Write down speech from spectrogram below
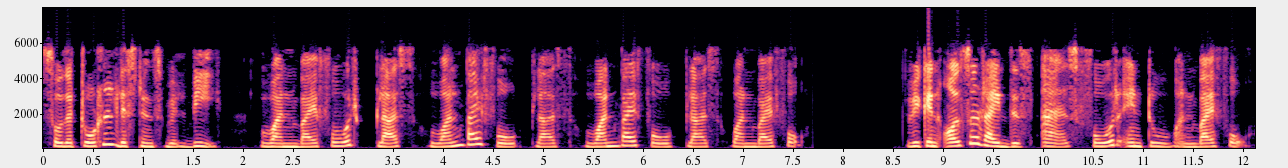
So the total distance will be 1 by 4 plus 1 by 4 plus 1 by 4 plus 1 by 4. We can also write this as 4 into 1 by 4.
